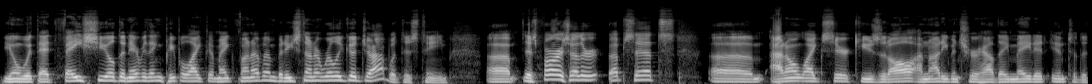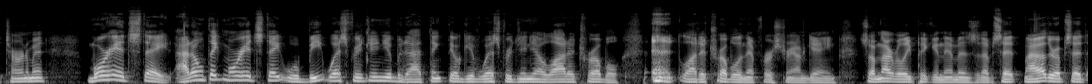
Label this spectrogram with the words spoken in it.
you know, with that face shield and everything, people like to make fun of him, but he's done a really good job with this team. Um, as far as other upsets, um, I don't like Syracuse at all. I'm not even sure how they made it into the tournament. Morehead State. I don't think Morehead State will beat West Virginia, but I think they'll give West Virginia a lot of trouble, a lot of trouble in that first round game. So I'm not really picking them as an upset. My other upset,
